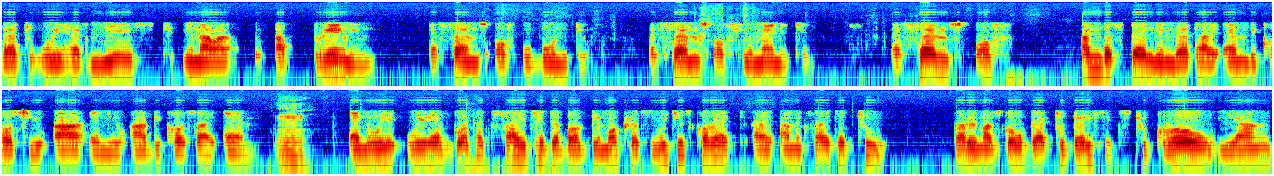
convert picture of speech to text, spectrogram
that we have missed in our upbringing a sense of Ubuntu, a sense of humanity, a sense of understanding that I am because you are and you are because I am. Mm. And we, we have got excited about democracy, which is correct. I, I'm excited too. But we must go back to basics to grow young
